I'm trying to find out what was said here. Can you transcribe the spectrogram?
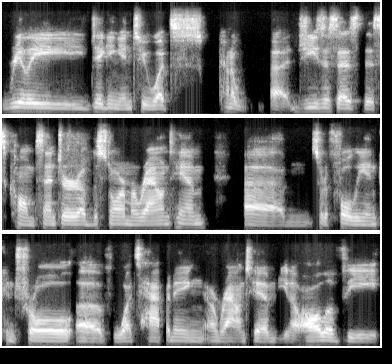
really digging into what's kind of uh, Jesus as this calm center of the storm around him, um, sort of fully in control of what's happening around him. You know, all of the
